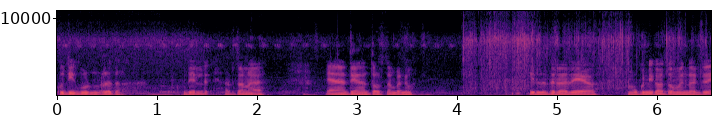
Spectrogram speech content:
ಕುದಿಗೆ ಬಿಡ್ರಿ ಅದ ಕುದಿಲ್ರಿ ಅರ್ಥನ ಏನಂತ ಏನಂತ ತೋರಿಸ್ತಾನೆ ಬನ್ನಿ. ಇಲ್ಲದ್ರ ರೀ ಮುಗ್ನಿಕಾಯಿ ತೊಗೊಂಬಂದ್ರಿ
